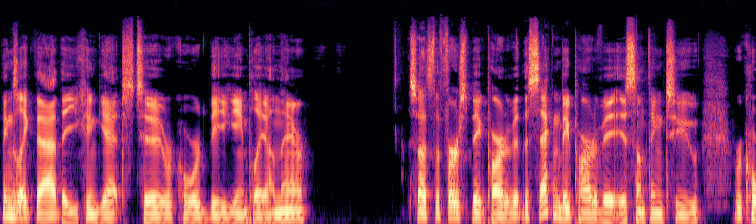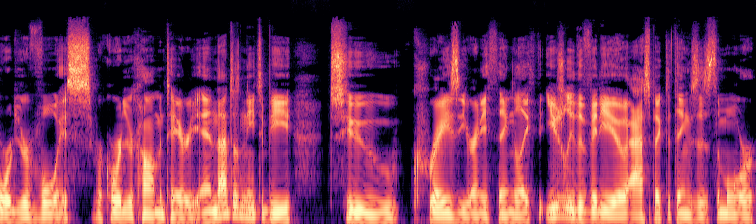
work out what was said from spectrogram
things like that that you can get to record the gameplay on there. So that's the first big part of it. The second big part of it is something to record your voice, record your commentary, and that doesn't need to be too crazy or anything. Like usually the video aspect of things is the more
